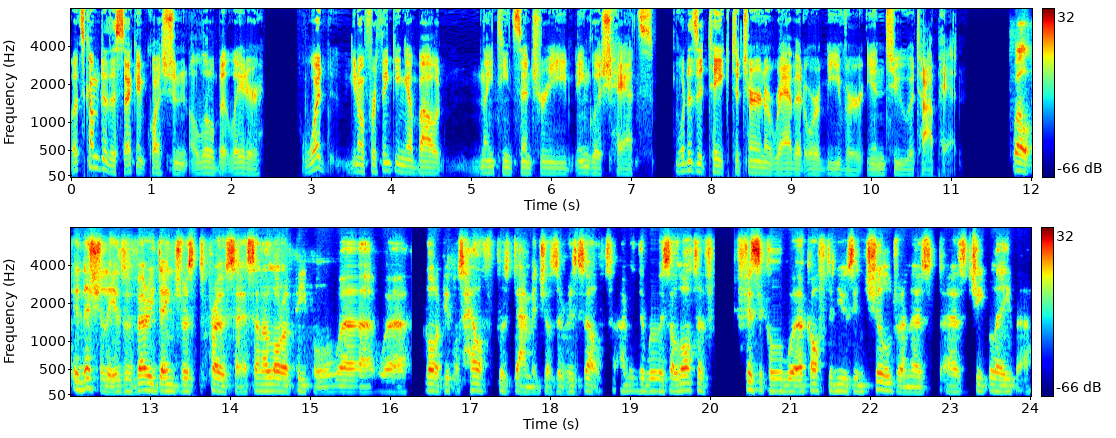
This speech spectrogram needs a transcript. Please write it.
Let's come to the second question a little bit later. What, you know, for thinking about 19th century English hats, what does it take to turn a rabbit or a beaver into a top hat? Well, initially it was a very dangerous process, and a lot of people were, were a lot of people's health was damaged as a result. I mean, there was a lot of physical work, often using children as as cheap labor.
